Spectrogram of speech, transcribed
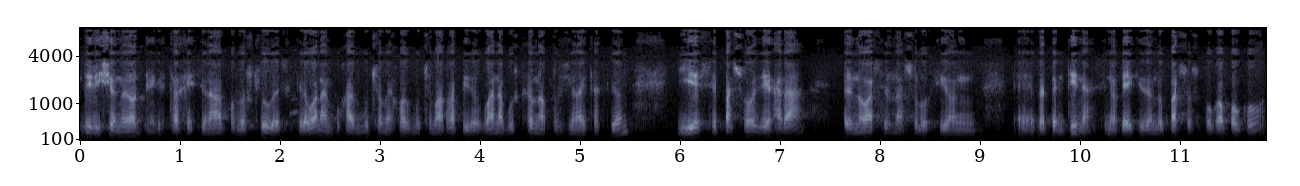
división de honor tiene que estar gestionada por los clubes, que lo van a empujar mucho mejor, mucho más rápido, van a buscar una profesionalización y ese paso llegará, pero no va a ser una solución eh, repentina, sino que hay que ir dando pasos poco a poco.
